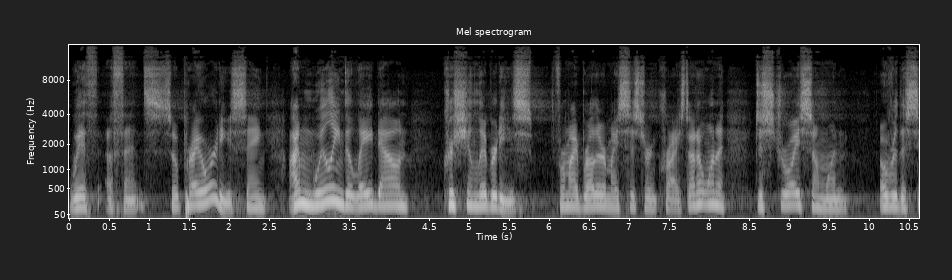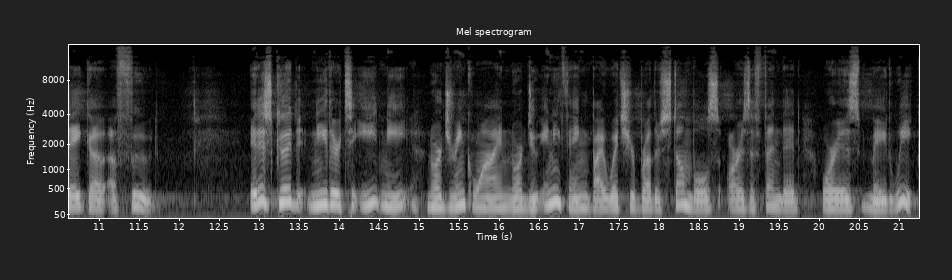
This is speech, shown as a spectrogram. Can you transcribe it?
with offense. So, priorities saying, I'm willing to lay down Christian liberties for my brother or my sister in Christ. I don't want to destroy someone over the sake of, of food. It is good neither to eat meat, nor drink wine, nor do anything by which your brother stumbles, or is offended, or is made weak.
